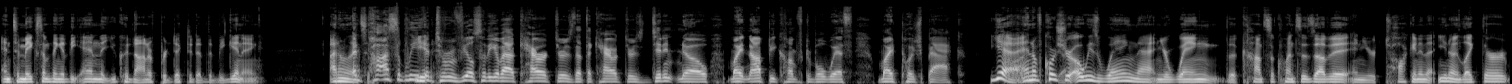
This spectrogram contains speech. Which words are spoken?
and to make something at the end that you could not have predicted at the beginning. I don't know. and possibly yeah. even to reveal something about characters that the characters didn't know, might not be comfortable with, might push back. Yeah, and of course yeah. you're always weighing that and you're weighing the consequences of it and you're talking to that, you know, like there are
